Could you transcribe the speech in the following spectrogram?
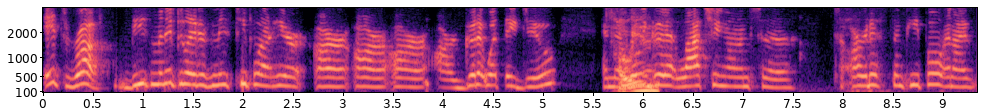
it's rough. These manipulators and these people out here are are are are good at what they do, and they're oh, really yeah. good at latching on to to artists and people. And I've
